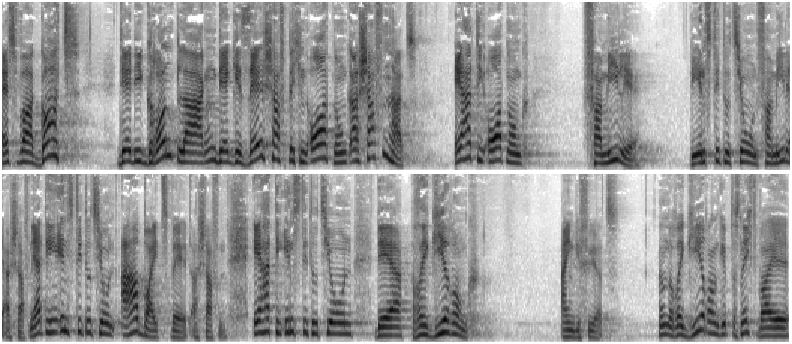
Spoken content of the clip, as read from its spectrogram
Es war Gott, der die Grundlagen der gesellschaftlichen Ordnung erschaffen hat. Er hat die Ordnung Familie, die Institution Familie erschaffen. Er hat die Institution Arbeitswelt erschaffen. Er hat die Institution der Regierung eingeführt. Und Regierung gibt es nicht, weil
